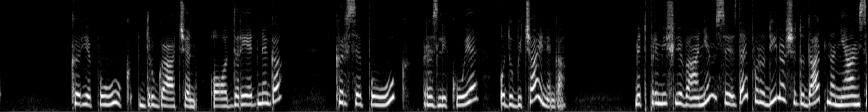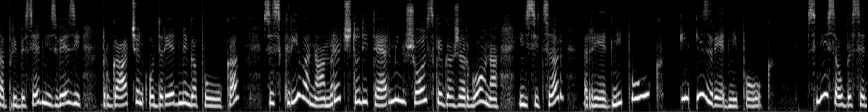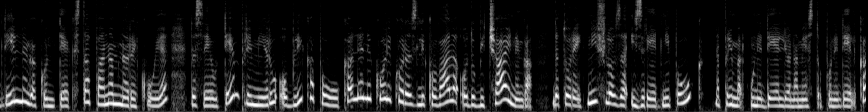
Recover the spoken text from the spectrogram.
ker je pouk drugačen od rednega, ker se pouk razlikuje od običajnega. Med premišljevanjem se je zdaj porodila še dodatna njansa pri besedni zvezi drugačen od rednega pouka, se skriva namreč tudi termin šolskega žargona in sicer redni pouk in izredni pouk. Smisel besedilnega konteksta pa nam narekuje, da se je v tem primeru oblika pouka le nekoliko razlikovala od običajnega, da torej ni šlo za izredni pouk, naprimer v nedeljo na mesto ponedeljka,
